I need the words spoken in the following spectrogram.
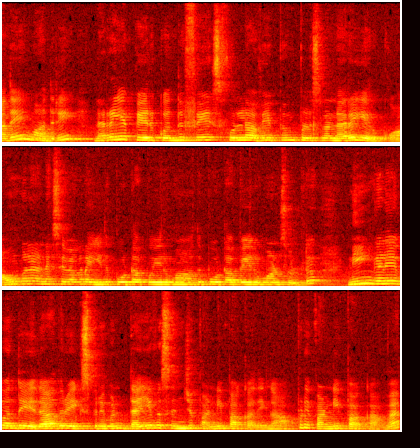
அதே மாதிரி நிறைய பேருக்கு வந்து ஃபேஸ் ஃபுல்லாகவே பிம்பிள்ஸ்லாம் நிறைய இருக்கும். அவங்களாம் என்ன செய்வாங்கன்னா இது போட்டால் போயிருமா அது போட்டால் போயிருமான்னு சொல்லிட்டு நீங்களே வந்து ஏதாவது ஒரு எக்ஸ்பெரிமெண்ட் தயவு செஞ்சு பண்ணி பார்க்காதீங்க. அப்படி பண்ணி பார்க்காம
